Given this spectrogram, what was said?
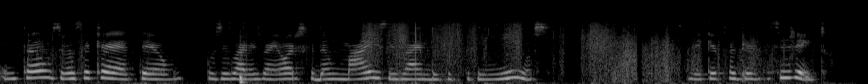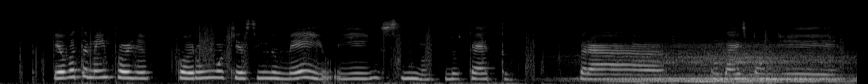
Então, se você quer ter os slimes maiores que dão mais slime do que os pequenininhos, você tem que fazer desse jeito. E eu vou também pôr, pôr um aqui assim no meio e em cima, no teto, pra não dar spawn de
